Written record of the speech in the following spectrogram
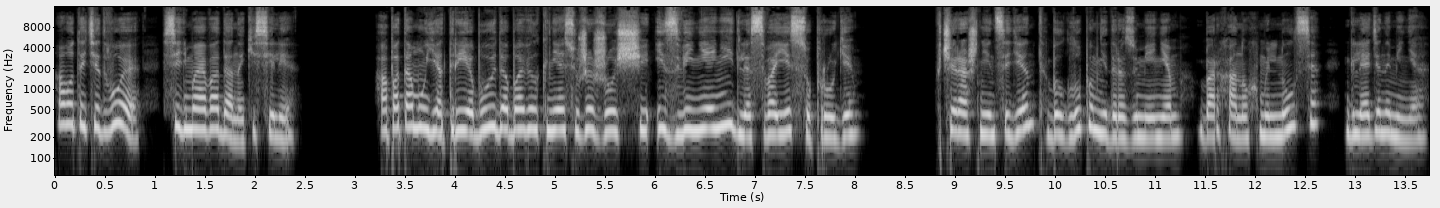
а вот эти двое – седьмая вода на киселе. А потому я требую, добавил князь уже жестче, извинений для своей супруги. Вчерашний инцидент был глупым недоразумением. Бархан ухмыльнулся, глядя на меня.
